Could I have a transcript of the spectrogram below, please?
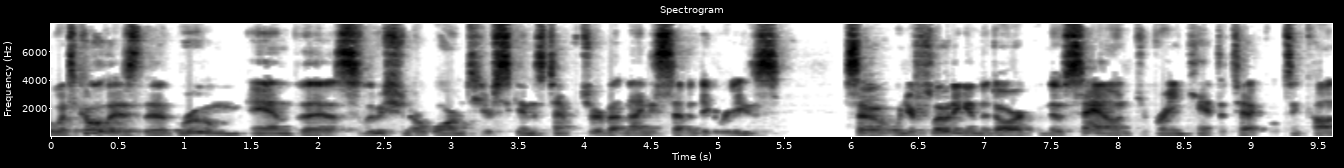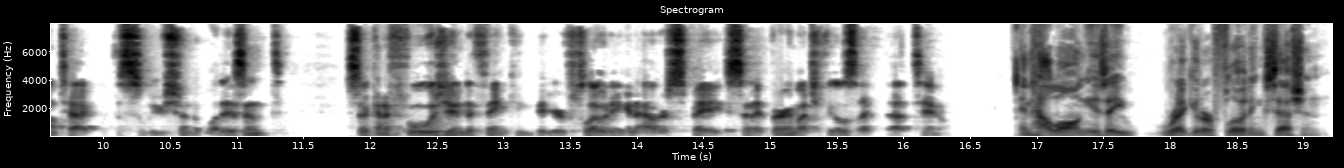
But what's cool is the room and the solution are warm to your skin's temperature, about 97 degrees. So when you're floating in the dark with no sound, your brain can't detect what's in contact with the solution and what isn't. So it kind of fools you into thinking that you're floating in outer space. And it very much feels like that too. And how long is a regular floating session?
